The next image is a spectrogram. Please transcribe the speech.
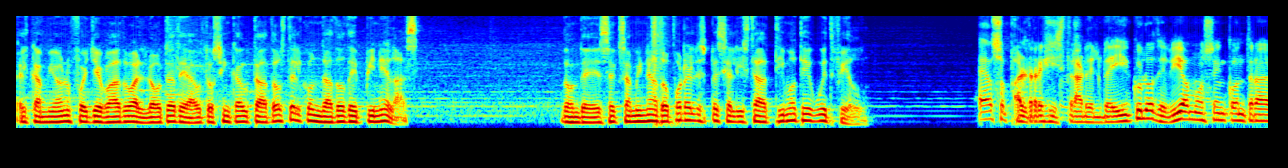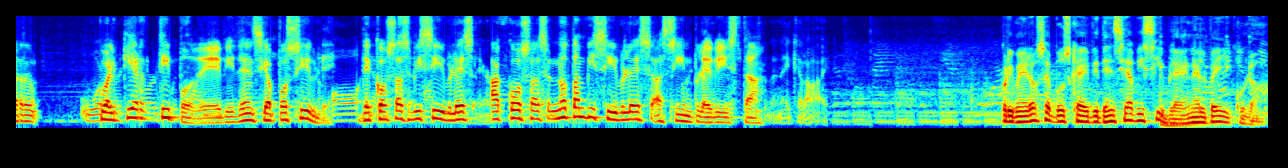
El camión fue llevado al lote de autos incautados del condado de Pinellas, donde es examinado por el especialista Timothy Whitfield. Al registrar el vehículo debíamos encontrar cualquier tipo de evidencia posible, de cosas visibles a cosas no tan visibles a simple vista. Primero se busca evidencia visible en el vehículo.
